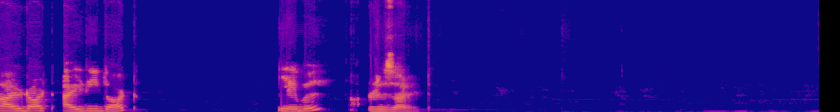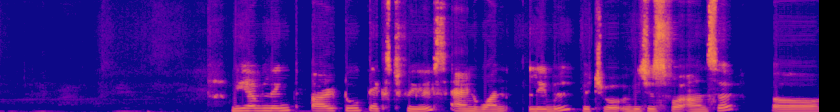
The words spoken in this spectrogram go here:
r dot id dot label result we have linked our two text fields and one label which which is for answer uh,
